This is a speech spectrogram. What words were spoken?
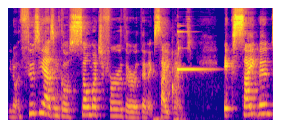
You know, enthusiasm goes so much further than excitement. Excitement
